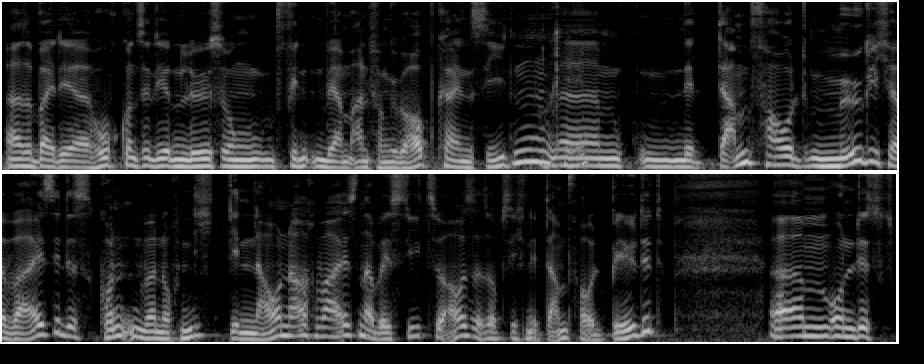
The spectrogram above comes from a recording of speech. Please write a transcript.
Also bei der hochkonzentrierten Lösung finden wir am Anfang überhaupt keinen Sieden. Okay. Ähm, eine Dampfhaut möglicherweise, das konnten wir noch nicht genau nachweisen, aber es sieht so aus, als ob sich eine Dampfhaut bildet. Ähm, und es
